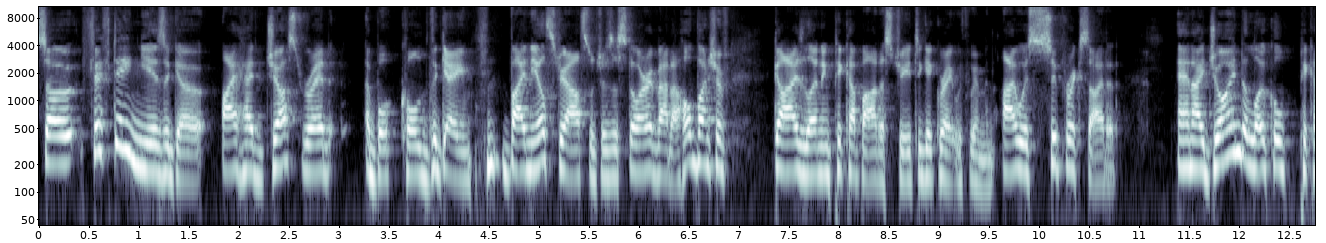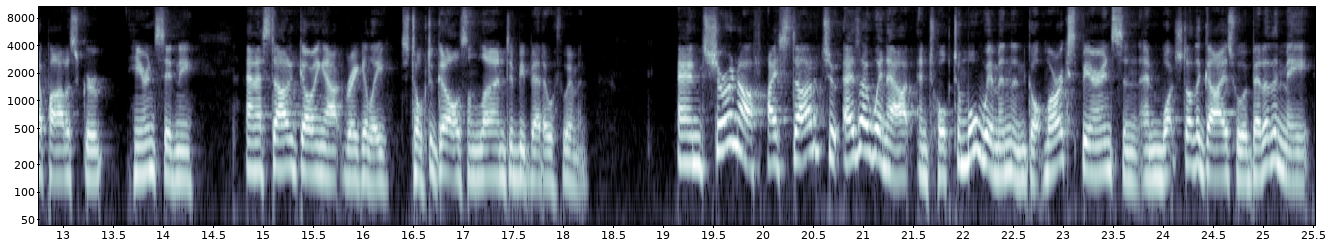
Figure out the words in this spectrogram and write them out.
So, 15 years ago, I had just read a book called The Game by Neil Strauss, which was a story about a whole bunch of guys learning pickup artistry to get great with women. I was super excited. And I joined a local pickup artist group here in Sydney, and I started going out regularly to talk to girls and learn to be better with women. And sure enough, I started to, as I went out and talked to more women and got more experience and, and watched other guys who were better than me,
